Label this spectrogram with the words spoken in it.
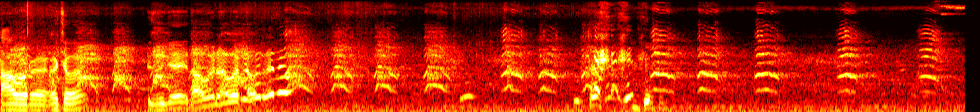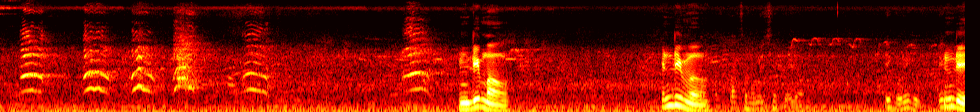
tàu rồi ở chỗ gì vậy đâu đâu rồi đâu đi màu. Hindi mo. Hindi.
